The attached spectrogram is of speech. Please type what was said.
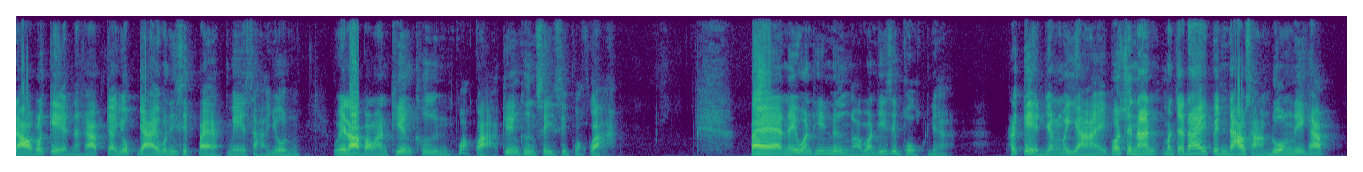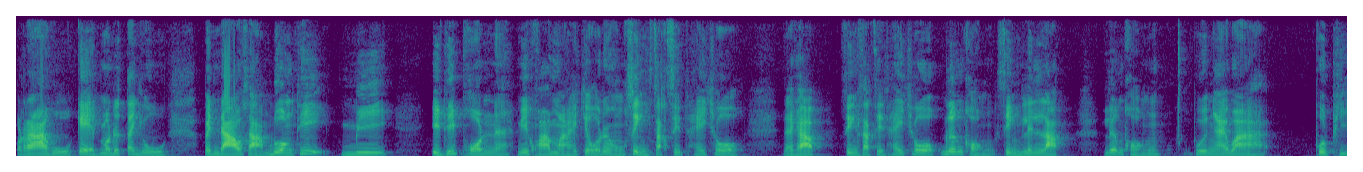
ดาวพระเกตนะครับจะยกย้ายวันที่ 18 เมษายน เวลาประมาณเที่ยงคืนกว่าๆเที่ยงคืน 40 กว่าๆแต่ในวันที่1อะวันที่ 16 เนี่ยพระเกตยังไม่ย้าย เพราะฉะนั้นมันจะได้เป็นดาว 3 ดวงนี้ครับ ราหูเกตมฤตยู เป็นดาว 3 ดวงที่มี อิทธิพลนะมีความหมายเกี่ยวกับเรื่องของสิ่งศักดิ์สิทธิ์ให้โชคนะครับ สิ่งศักดิ์สิทธิ์ให้โชค เรื่องของสิ่งเล่นลับ เรื่องของพูดง่ายว่าพูดผี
